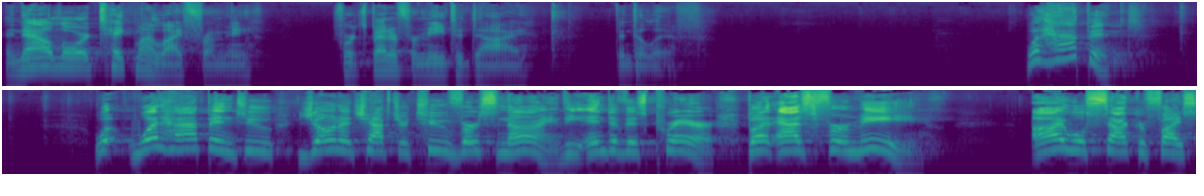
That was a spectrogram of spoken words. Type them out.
And now, Lord, take my life from me for it's better for me to die than to live. What happened? What, what happened to Jonah chapter 2, verse 9, the end of his prayer? But as for me, I will sacrifice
